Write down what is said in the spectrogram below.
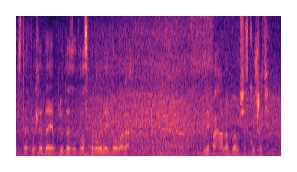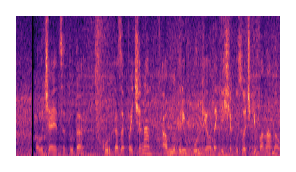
ось так виглядає блюдо за 2,5 долара. Непогано будемо зараз кушати. Получається тут курка запечена, а внутрі в курці отакі ще кусочки бананов.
